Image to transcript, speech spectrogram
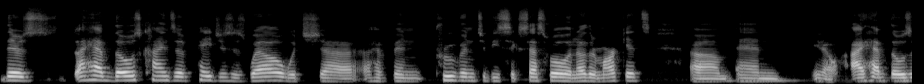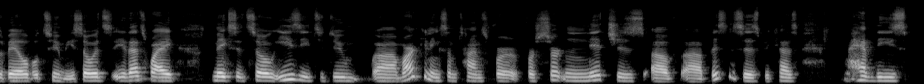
there's I have those kinds of pages as well, which uh, have been proven to be successful in other markets, um, and you know I have those available to me. So it's that's why it makes it so easy to do uh, marketing sometimes for for certain niches of uh, businesses because I have these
